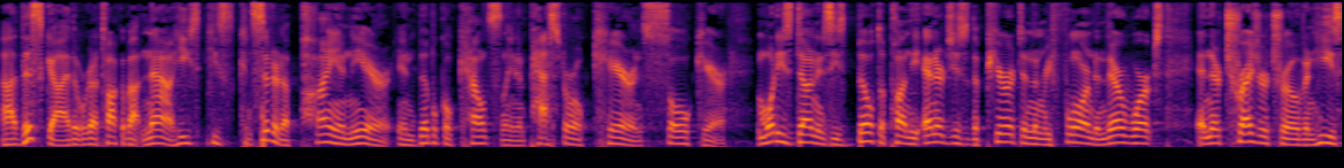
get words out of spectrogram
Uh, this guy that we're going to talk about now, he's, he's considered a pioneer in biblical counseling and pastoral care and soul care. And what he's done is he's built upon the energies of the Puritan and Reformed and their works and their treasure trove, and he's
